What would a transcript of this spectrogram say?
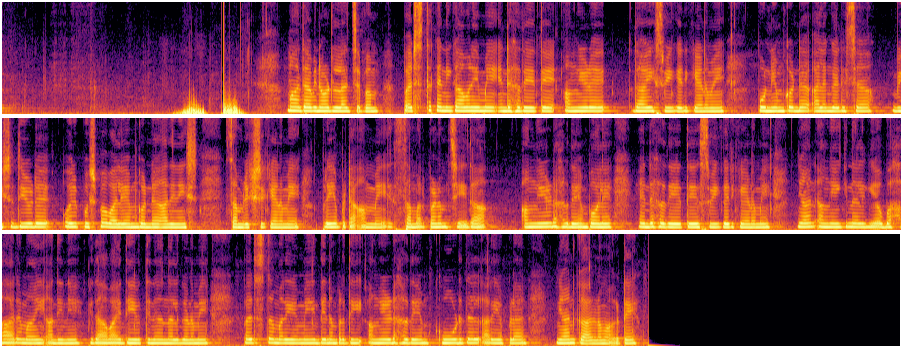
മാതാവിനോടുള്ള ജപം പരിശുദ്ധ കന്യകാമണിയമേ എന്റെ ഹൃദയത്തെ അങ്ങയുടേതായി സ്വീകരിക്കണമേ. പുണ്യം കൊണ്ട് അലങ്കരിച്ച വിശുദ്ധിയുടെ ഒരു പുഷ്പവലയം കൊണ്ട് അതിനെ സംരക്ഷിക്കണമേ. പ്രിയപ്പെട്ട അമ്മേ സമർപ്പണം ചെയ്ത അങ്ങയുടെ ഹൃദയം പോലെ എന്റെ ഹൃദയത്തെ സ്വീകരിക്കണമേ. ഞാൻ അങ്ങേക്ക് നൽകിയ ഉപഹാരമായി അതിനെ പിതാവായ ദൈവത്തിന് നൽകണമേ. പരിശുദ്ധ മറിയമേ ദിനംപ്രതി അങ്ങയുടെ ഹൃദയം കൂടുതൽ അറിയപ്പെടാൻ ഞാൻ കാരണമാകട്ടെ.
